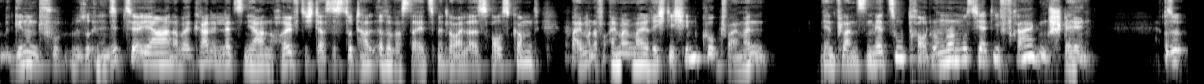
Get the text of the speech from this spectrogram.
beginnend so in den 70er Jahren, aber gerade in den letzten Jahren häuft sich das, ist total irre, was da jetzt mittlerweile alles rauskommt, weil man auf einmal mal richtig hinguckt, weil man den Pflanzen mehr zutraut. Und man muss ja die Fragen stellen. Also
